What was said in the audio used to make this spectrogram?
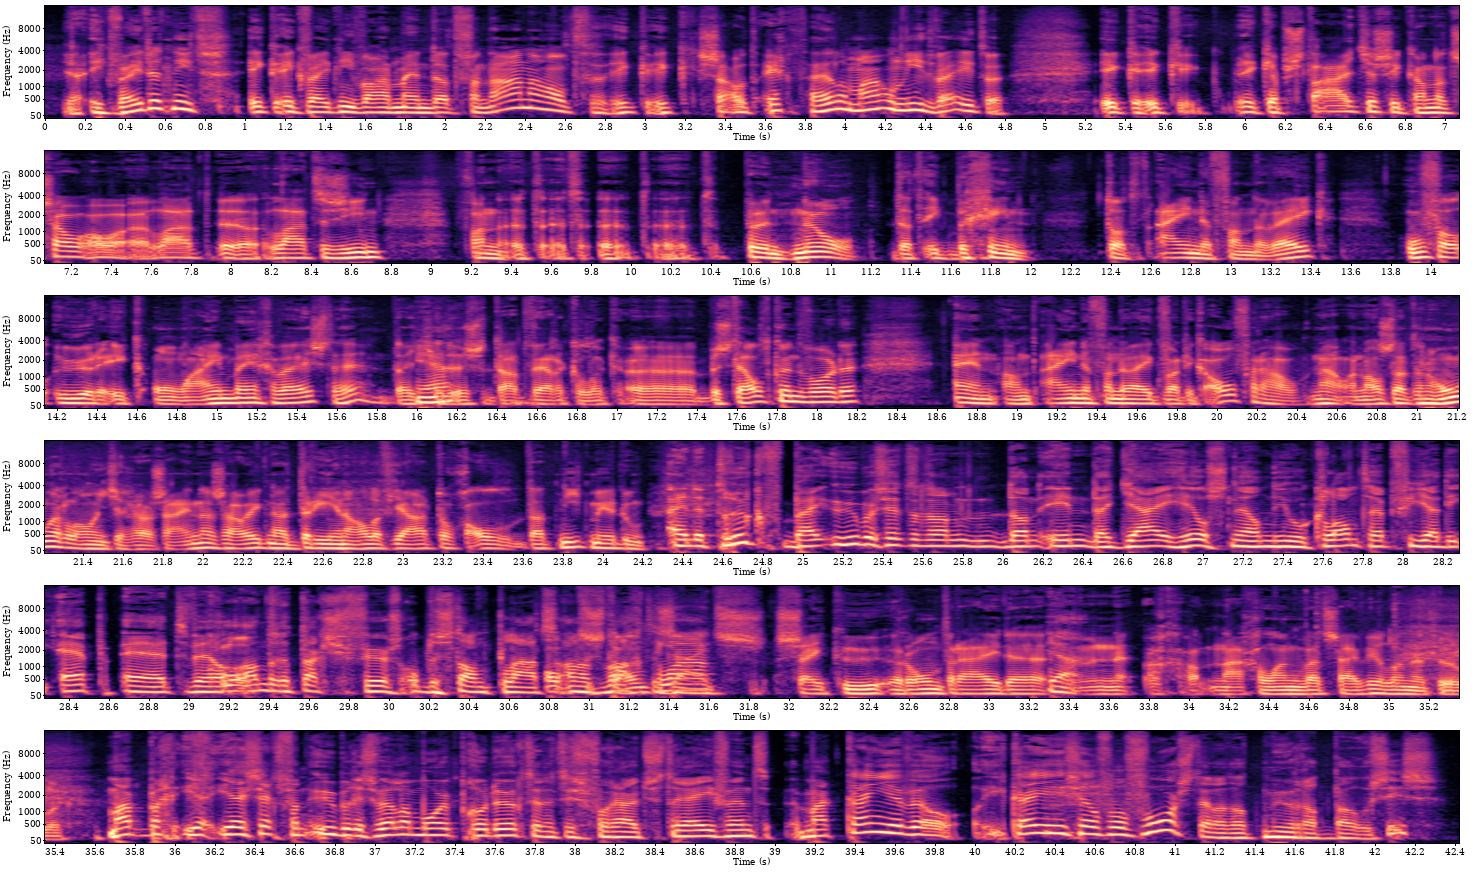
Ja, ik weet het niet. Ik, ik weet niet waar men dat vandaan haalt. Ik, ik zou het echt helemaal niet weten. Ik, ik, ik, ik heb staartjes, ik kan het zo laat, laten zien... van het, het, het, het punt nul dat ik begin tot het einde van de week... hoeveel uren ik online ben geweest. Hè? Dat Ja. je dus daadwerkelijk eh, besteld kunt worden. En aan het einde van de week wat ik overhoud. Nou, en als dat een hongerloontje zou zijn... dan zou ik na 3,5 jaar toch al dat niet meer doen. En de truc bij Uber zit er dan, dan in... dat jij heel snel nieuwe klant hebt via die app... Eh, terwijl Klopt. andere taxichauffeurs op de standplaats Op aan het wachten zijn. standplaats, CQ, rondrijden, Ja. ja. nagelang wat zij willen natuurlijk. Maar jij zegt van Uber is wel een mooi product... en het is vooruitstrevend. Maar kan je, wel, kan je jezelf wel voorstellen dat Murat boos is?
